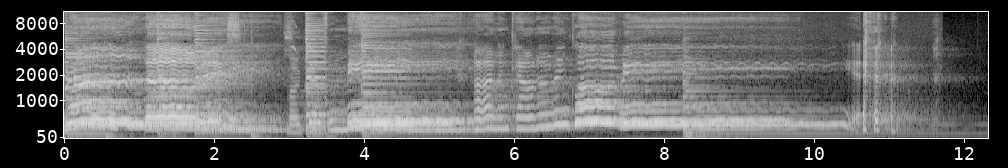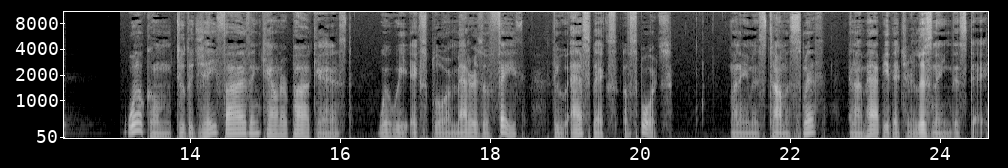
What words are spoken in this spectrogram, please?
run the race marked out for me. I'm encountering glory. Yeah. Welcome to the J5 Encounter podcast, where we explore matters of faith through aspects of sports. My name is Thomas Smith, and I'm happy that you're listening this day.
